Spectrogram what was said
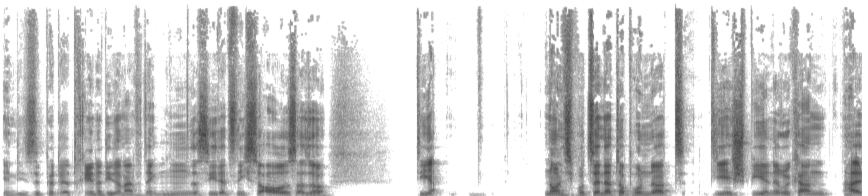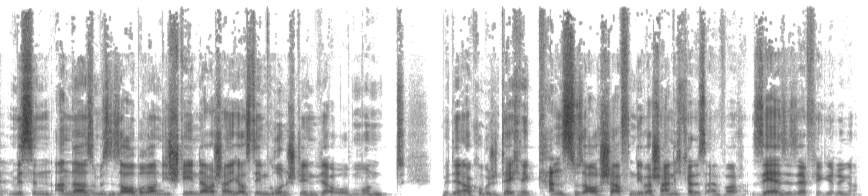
in die Sippe der Trainer, die dann einfach denken, hm, das sieht jetzt nicht so aus. Also die 90 Prozent der Top 100, die spielen in der Rückhand halt ein bisschen anders, ein bisschen sauberer und die stehen da wahrscheinlich aus dem Grund stehen die da oben und mit der komischen Technik kannst du es auch schaffen. Die Wahrscheinlichkeit ist einfach sehr, sehr, sehr viel geringer.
